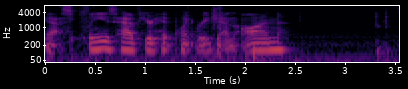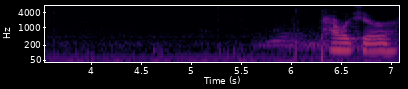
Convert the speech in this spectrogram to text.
Yes, please have your hit point regen on. power cure.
